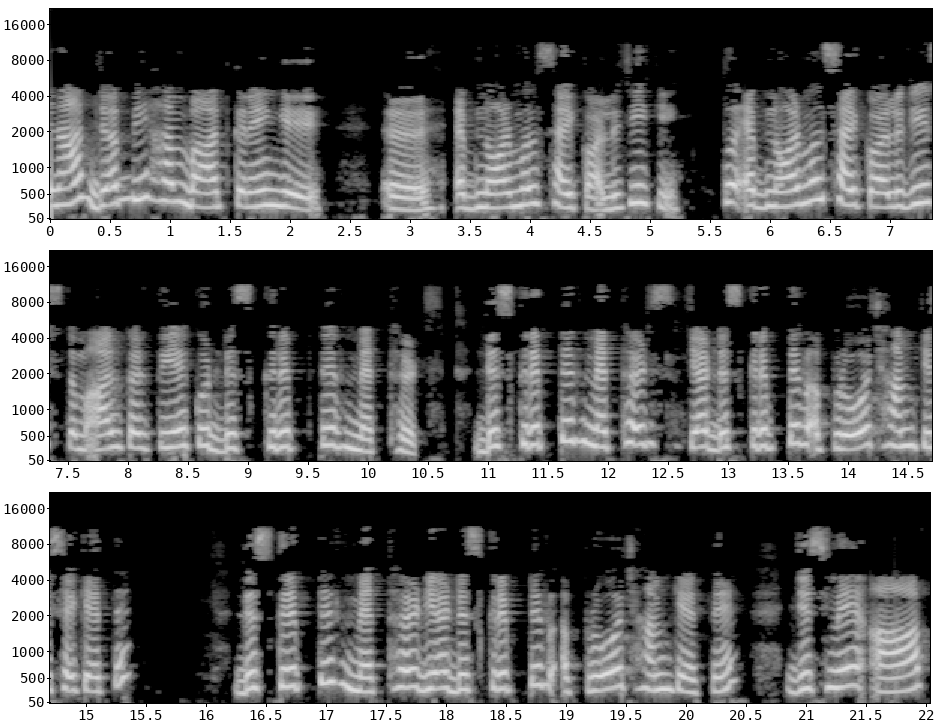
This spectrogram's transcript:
جناب جب بھی ہم بات کریں گے نارمل سائیکولوجی کی تو نارمل سائیکولوجی استعمال کرتی ہے کچھ ڈسکرپٹیو میتھڈس ڈسکرپٹیو میتھڈس یا ڈسکرپٹیو اپروچ ہم کسے کہتے ڈسکرپٹیو میتھڈ یا ڈسکرپٹیو اپروچ ہم کہتے ہیں جس میں آپ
